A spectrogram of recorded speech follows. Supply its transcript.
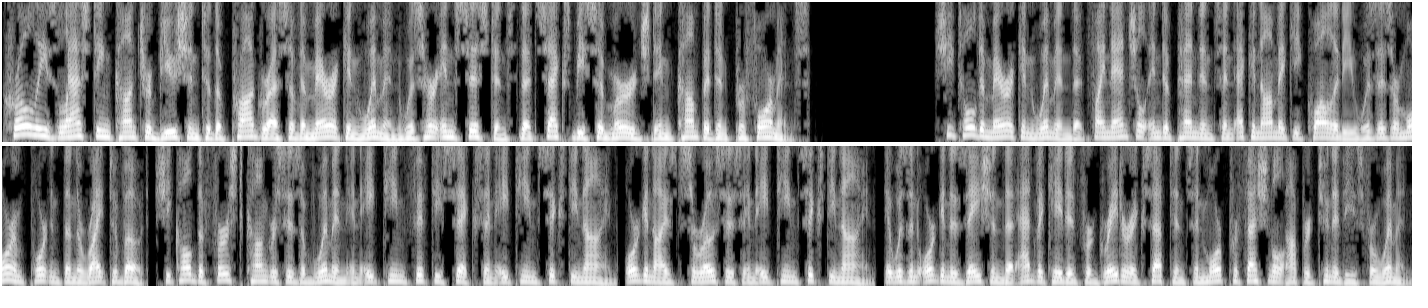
"...Croly's lasting contribution to the progress of American women was her insistence that sex be submerged in competent performance." She told American women that financial independence and economic equality was as or more important than the right to vote. She called the first Congresses of Women in 1856 and 1869, organized Sorosis in 1869. It was an organization that advocated for greater acceptance and more professional opportunities for women.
